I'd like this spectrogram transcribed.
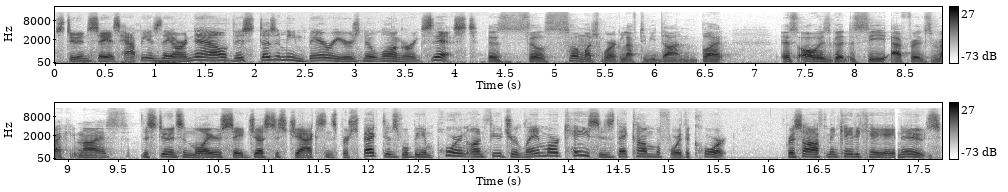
Students say as happy as they are now, this doesn't mean barriers no longer exist. There's still so much work left to be done, but it's always good to see efforts recognized. The students and lawyers say Justice Jackson's perspectives will be important on future landmark cases that come before the court. Chris Hoffman, KDKA News.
